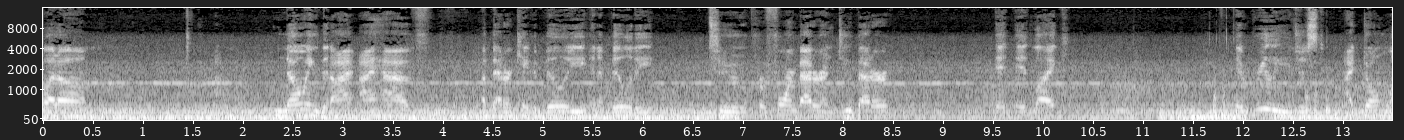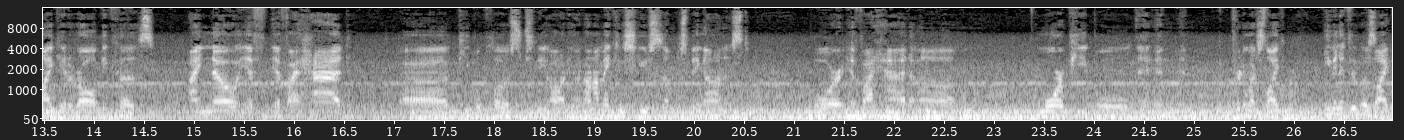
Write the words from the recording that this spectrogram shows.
but um, knowing that I, I have a better capability and ability to perform better and do better, it, it like it really just I don't like it at all because I know if if I had uh, people closer to the audio, and I'm not making excuses, I'm just being honest, or if I had um, more people and, and, and pretty much like even if it was like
